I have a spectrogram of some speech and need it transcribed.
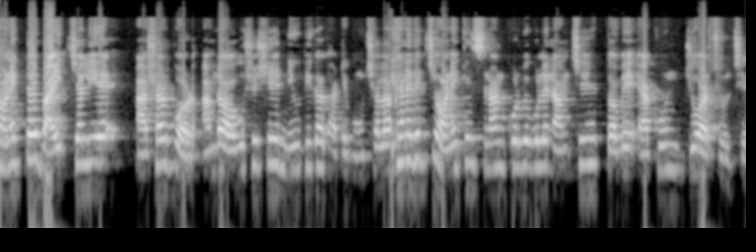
অনেকটাই বাইক চালিয়ে আসার পর আমরা অবশেষে নিউ দীঘা ঘাটে পৌঁছালাম। এখানে দেখছি অনেকে স্নান করবে বলে নামছে, তবে এখন জোয়ার চলছে।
